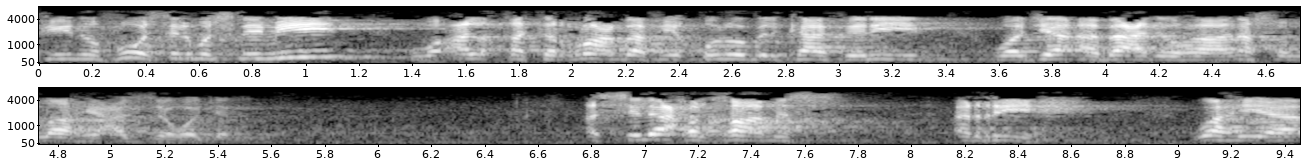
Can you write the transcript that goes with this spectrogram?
في نفوس المسلمين وألقت الرعب في قلوب الكافرين وجاء بعدها نصر الله عز وجل. السلاح الخامس الريح وهي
